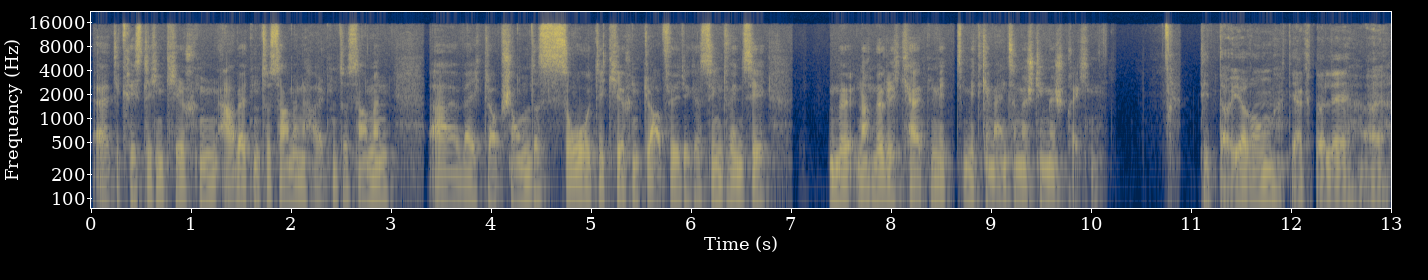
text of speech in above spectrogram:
äh, die christlichen Kirchen arbeiten zusammen, halten zusammen, äh, weil ich glaube schon, dass so die Kirchen glaubwürdiger sind, wenn sie nach Möglichkeiten mit, mit gemeinsamer Stimme sprechen. Die Teuerung, die aktuelle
